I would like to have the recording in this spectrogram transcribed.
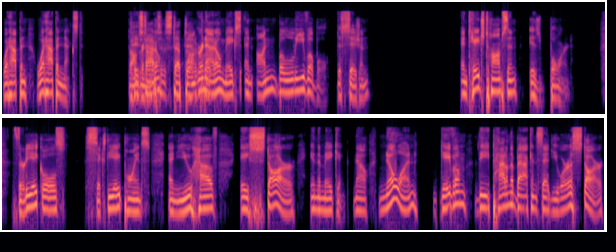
What happened? What happened next? Don Tage Granato, Thompson stepped Don in. Granato makes an unbelievable decision. And Tage Thompson is born. 38 goals, 68 points, and you have a star in the making. Now, no one gave him the pat on the back and said, You are a star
